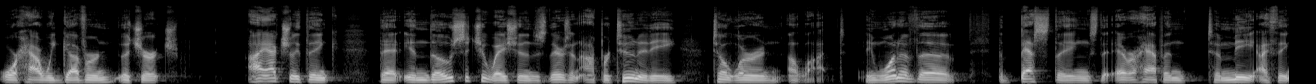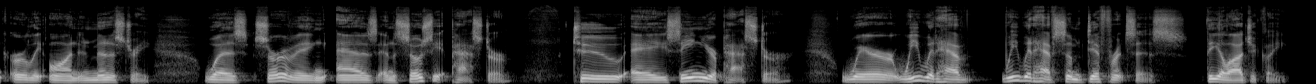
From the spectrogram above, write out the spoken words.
or how we govern the church. I actually think that in those situations, there's an opportunity to learn a lot. And one of the the best things that ever happened to me, I think, early on in ministry was serving as an associate pastor to a senior pastor where we would have we would have some differences theologically.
